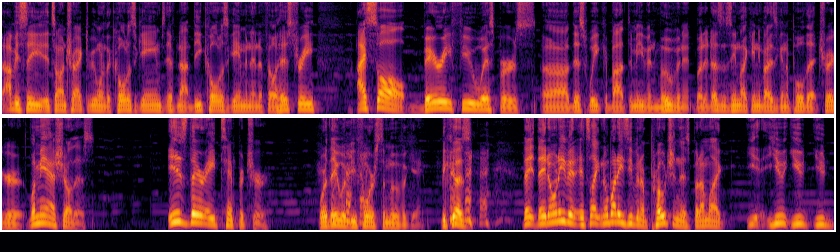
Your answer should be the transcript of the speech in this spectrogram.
obviously it's on track to be one of the coldest games, if not the coldest game in NFL history. I saw very few whispers uh, this week about them even moving it, but it doesn't seem like anybody's going to pull that trigger. Let me ask y'all this: Is there a temperature where they would be forced to move a game. Because they, they don't even it's like nobody's even approaching this but i'm like you you you, you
